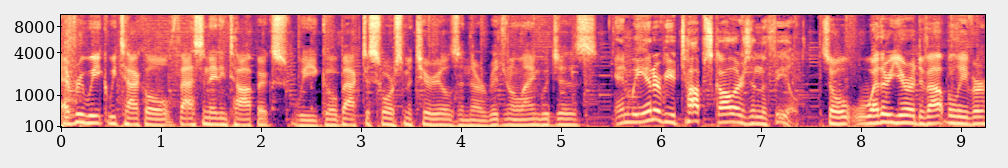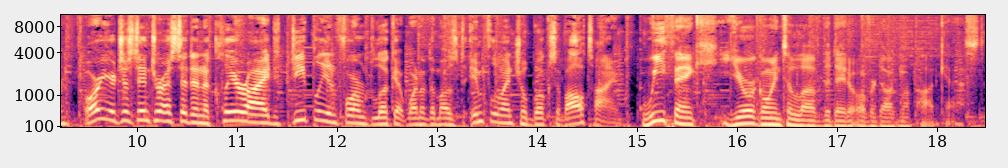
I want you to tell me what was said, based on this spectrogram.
Every week, we tackle fascinating topics. We go back to source materials in their original languages. And we interview top scholars in the field. So, whether you're a devout believer, Or you're just interested in a clear eyed, deeply informed look at one of the most influential books of all time, we think you're going to love the Data Over Dogma podcast.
